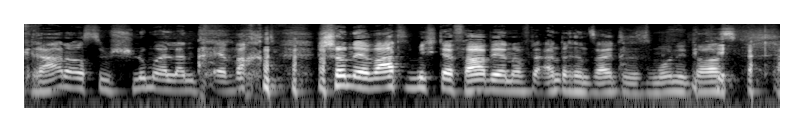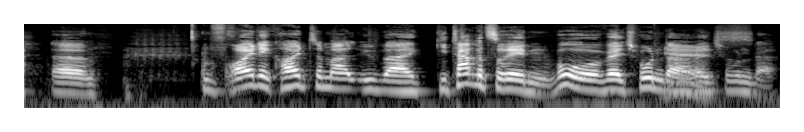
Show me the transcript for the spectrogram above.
gerade aus dem Schlummerland erwacht. Schon erwartet mich der Fabian auf der anderen Seite des Monitors. Ähm, freudig heute mal über Gitarre zu reden. Wo, welch Wunder, Yes. welch Wunder.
